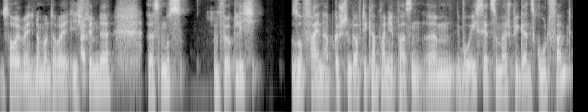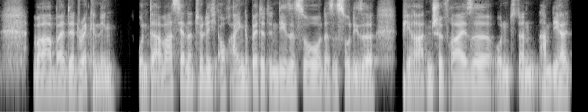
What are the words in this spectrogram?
Sorry, wenn ich nochmal unterbreche. Ich also, finde, es muss wirklich so fein abgestimmt auf die Kampagne passen. Ähm, wo ich es jetzt zum Beispiel ganz gut fand, war bei Dead Reckoning. Und da war es ja natürlich auch eingebettet in dieses so, das ist so diese Piratenschiffreise und dann haben die halt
